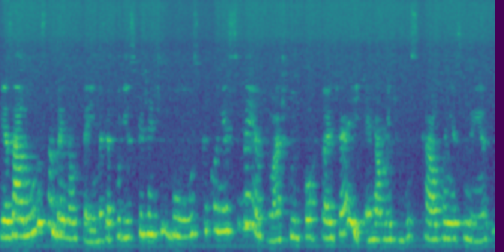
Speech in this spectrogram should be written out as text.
E as alunas também não têm, mas é por isso que a gente busca conhecimento. Eu acho que o importante é aí, é realmente buscar o conhecimento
